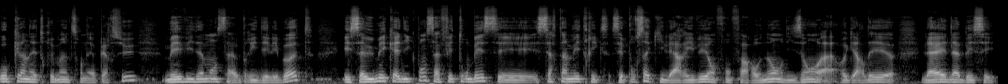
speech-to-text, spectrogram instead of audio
aucun être humain ne s'en est aperçu. Mais ça a bridé les bots et ça a eu mécaniquement, ça fait tomber certains métriques. C'est pour ça qu'il est arrivé en fanfaronnant en disant ah, regardez, euh, la haine a baissé.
